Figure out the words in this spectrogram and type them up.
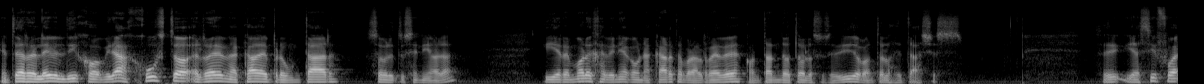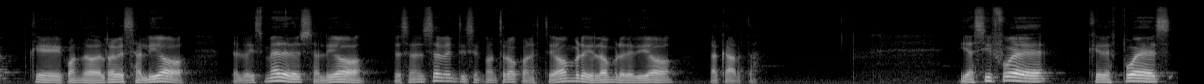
Entonces Label dijo, mirá, justo el rey me acaba de preguntar sobre tu señora. Y Remordeja venía con una carta para el rebe contando todo lo sucedido, con todos los detalles. Y así fue que cuando el rebe salió del Beis salió de San 70 y se encontró con este hombre y el hombre le dio la carta. Y así fue que después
